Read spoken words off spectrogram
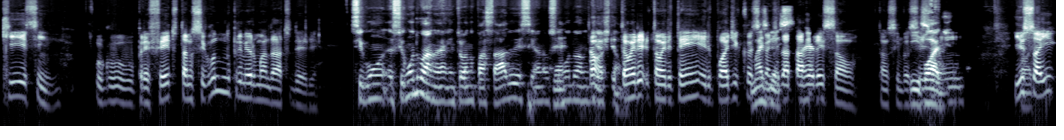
que, sim, o, o prefeito está no segundo no primeiro mandato dele? Segundo, segundo ano, né? Entrou ano passado e esse ano é o é. segundo é. ano então, de gestão. Então ele, então ele tem, ele pode Mais se candidatar à reeleição. Então, assim, você pode. Tem... Isso aí,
